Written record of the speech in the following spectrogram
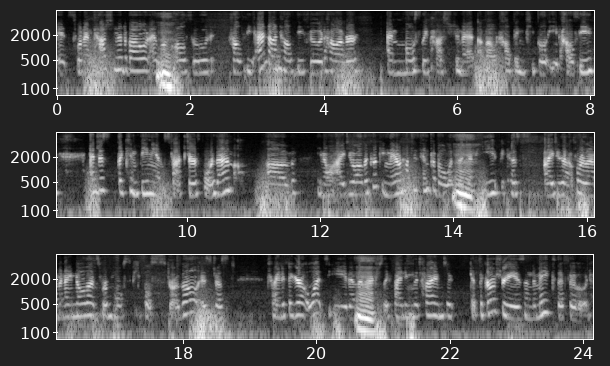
It's what I'm passionate about. I love mm. all food, healthy and unhealthy food. However, I'm mostly passionate about helping people eat healthy and just the convenience factor for them of you know, I do all the cooking. They don't have to think about what mm. they're going to eat because I do that for them. And I know that's where most people struggle is just trying to figure out what to eat and then mm. actually finding the time to get the groceries and to make the food.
